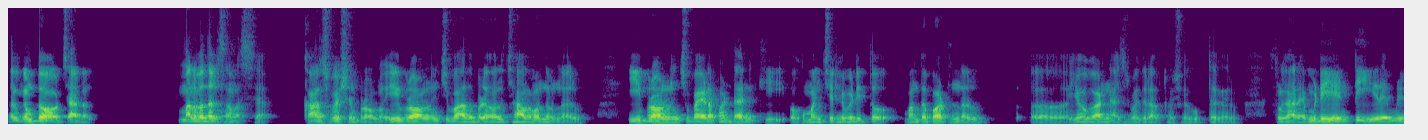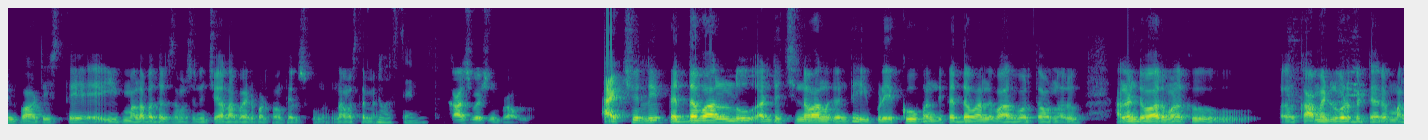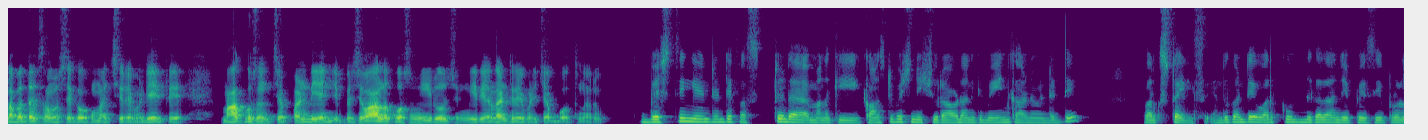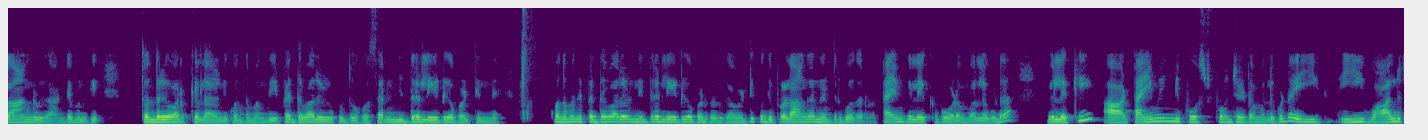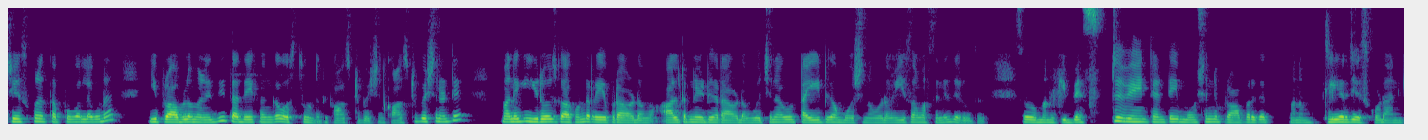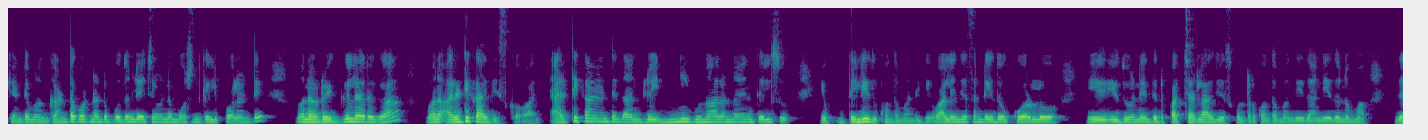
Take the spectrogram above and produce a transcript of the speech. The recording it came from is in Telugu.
వెల్కమ్ టు అవర్ ఛానల్ మలబద్ధక సమస్య. కాన్స్టిపేషన్ ప్రాబ్లం ఈ ప్రాబ్లం నుంచి బాధపడే వాళ్ళు చాలా మంది ఉన్నారు. ఈ ప్రాబ్లం నుంచి బయటపడడానికి ఒక మంచి రెమెడీతో మనతో పాటు ఉన్నారు yoga and naturopathy doctor Sivagupta గారు. అసలు ఆ రెమెడీ ఏంటి? ఈ రెమెడీని పాటిస్తే ఈ మలబద్ధక సమస్య నుంచి ఎలా బయటపడతామో తెలుసుకుందాం. నమస్తే మేడం. కాన్స్టిపేషన్ ప్రాబ్లం యాక్చువల్లీ పెద్దవాళ్ళు అంటే చిన్నవాళ్ళకంటే ఇప్పుడు ఎక్కువ మంది పెద్దవాళ్ళే బాధపడుతూ ఉన్నారు. అలాంటి వారు మనకు కామెంట్లు కూడా పెట్టారు. మలబద్ధక సమస్యకి ఒక మంచి రెమెడీ అయితే మా కోసం చెప్పండి అని చెప్పేసి వాళ్ళ కోసం ఈ రోజు మీరు ఎలాంటి రెమెడీ చెప్పబోతున్నారు? బెస్ట్ థింగ్ ఏంటంటే ఫస్ట్ మనకి కాన్స్టిపేషన్ ఇష్యూ రావడానికి మెయిన్ కారణం ఏంటంటే వర్క్ స్టైల్స్ ఎందుకంటే వర్క్ ఉంది కదా అని చెప్పేసి ప్రొలాంగ్డ్గా అంటే మనకి తొందరగా వర్క్ వెళ్ళాలని కొంతమంది పెద్దవాళ్ళు కొద్ది నిద్ర లేట్గా పట్టింది. కొంతమంది పెద్దవాళ్ళు నిద్ర లేట్గా పడుతుంది కాబట్టి కొద్ది ప్రొలాంగ్గా నిద్రపోతారు. టైంకి లేకపోవడం వల్ల కూడా వీళ్ళకి ఆ టైమింగ్ని పోస్ట్ పోన్ చేయడం వల్ల కూడా ఈ ఈ వాళ్ళు చేసుకున్న తప్పు వల్ల కూడా ఈ ప్రాబ్లం అనేది తదేకంగా వస్తూ ఉంటుంది కాన్స్టిపేషన్. కాన్స్టిపేషన్ అంటే మనకి ఈ రోజు కాకుండా రేపు రావడం ఆల్టర్నేట్గా రావడం వచ్చినా కూడా టైట్గా మోషన్ అవ్వడం ఈ సమస్య అనేది జరుగుతుంది. సో మనకి బెస్ట్ ఏంటంటే ఈ మోషన్ని ప్రాపర్గా మనం క్లియర్ చేసుకోవడానికి. అంటే మనం గంట కొట్టినట్టు పొద్దున్న లేచిన వెంటనే మోషన్కి వెళ్ళిపోవాలంటే మనం రెగ్యులర్గా మన అరటికాయ తీసుకోవాలి. అరటికాయ అంటే దాంట్లో ఎన్ని గుణాలు ఉన్నాయని తెలుసు. ఎప్పుడు తెలియదు కొంతమందికి. వాళ్ళు ఏం చేస్తారంటే ఏదో కూరలో ఏదో ఏదో పచ్చడిలాగా చేసుకుంటారు కొంతమంది. దాన్ని ఏదైనా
